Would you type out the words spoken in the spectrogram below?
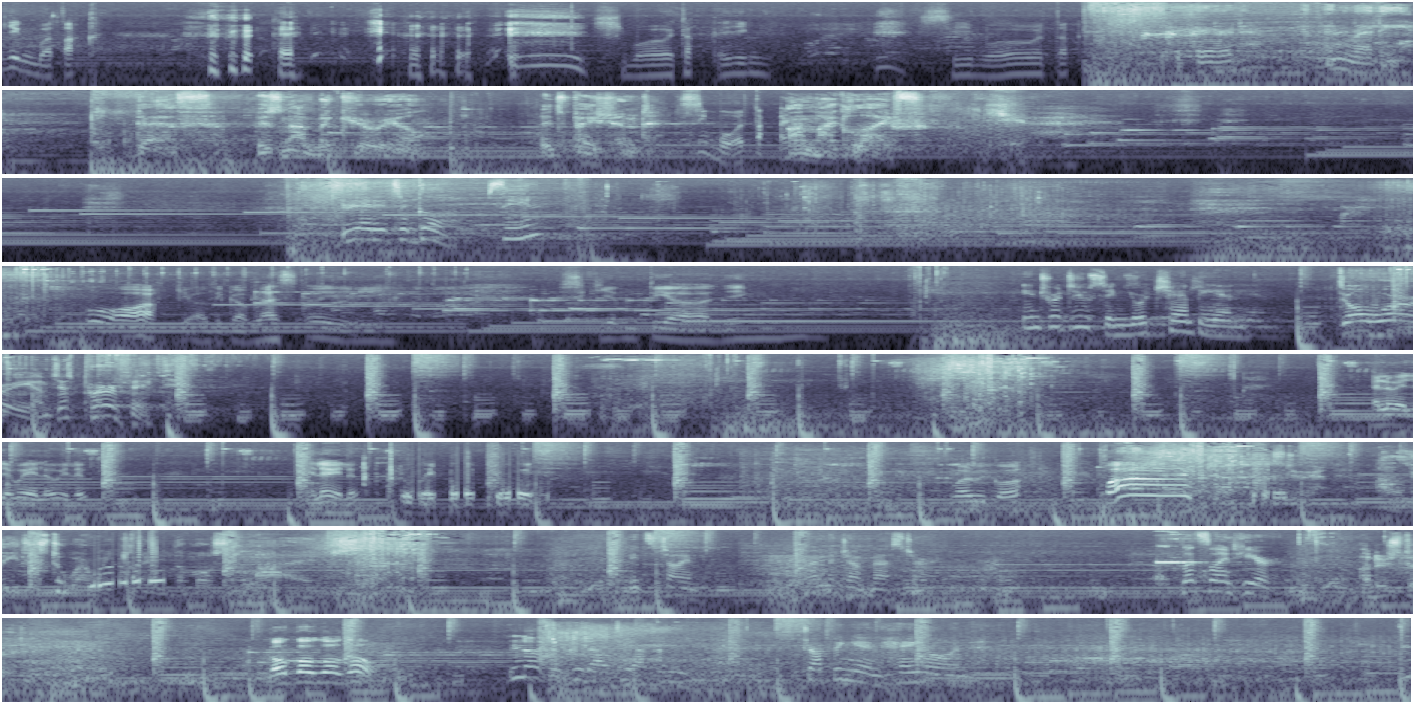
Anjing botak Si botak anjing Si botak Prepared and ready. Death is not mercurial. It's patient, Si botak anjing unlike life. Ready to go. Seen? Introducing your champion. Don't worry, I'm just perfect. Hello hello hello hello Hello hello Where we go? What? I'll lead us to where we claim the most lives. It's time. I'm the jump master. Let's land here. Understood. Go go go go Not a good idea, Camille. Dropping in, hang on.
